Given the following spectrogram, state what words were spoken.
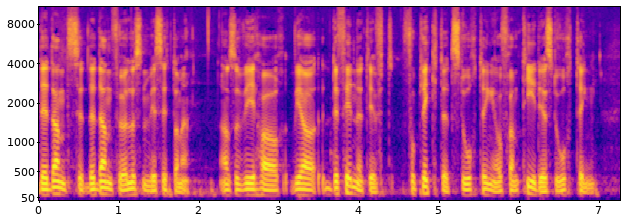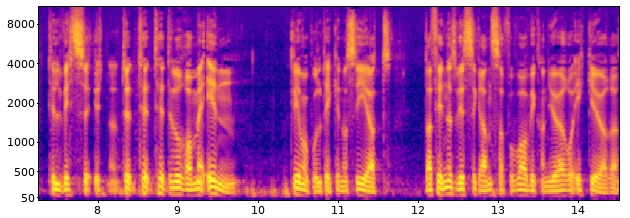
det er, den, det er den følelsen vi sitter med. Altså vi har, vi har, definitivt forpliktet Stortinget og fremtidige storting til, visse, til, til, til, å ramme inn klimapolitikken og si at det finnes visse grenser for hva vi kan gjøre og ikke gjøre,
